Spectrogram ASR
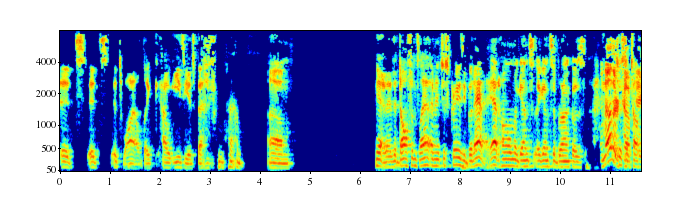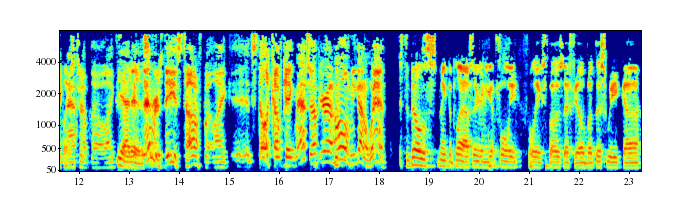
it's it's it's wild. Like how easy it's been for them. Um, yeah, the, the Dolphins. Last, I mean, it's just crazy. But at at home against against the Broncos, Another It's just a tough cupcake matchup though. Like Yeah, it is. Denver's D is tough, but like it's still a cupcake matchup. You're at home. You got to win. if the Bills make the playoffs, they're going to get fully fully exposed. I feel, but this week, uh,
